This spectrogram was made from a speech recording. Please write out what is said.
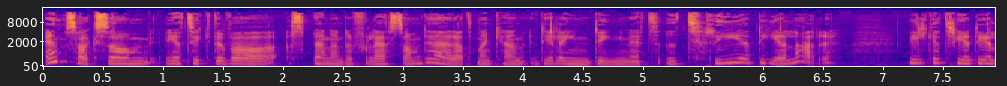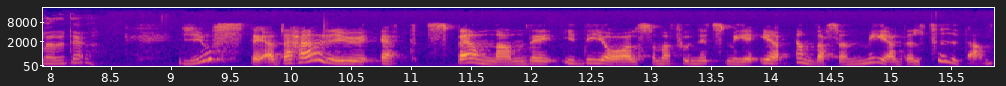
en sak som jag tyckte var spännande att få läsa om det är att man kan dela in dygnet i tre delar. Vilka tre delar är det? Just det, det här är ju ett spännande ideal som har funnits med e- ända sedan medeltiden.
